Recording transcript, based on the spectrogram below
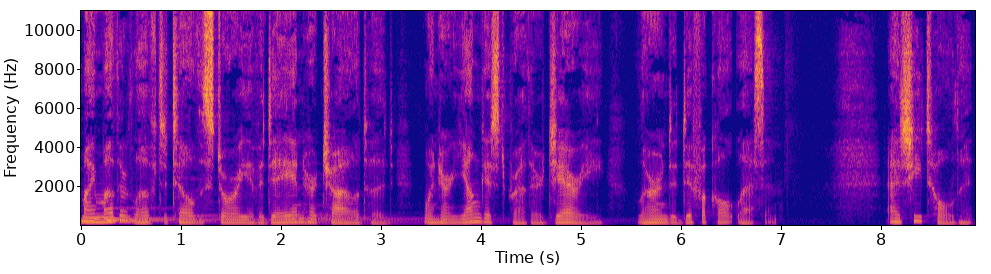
My mother loved to tell the story of a day in her childhood when her youngest brother, Jerry, learned a difficult lesson. As she told it,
